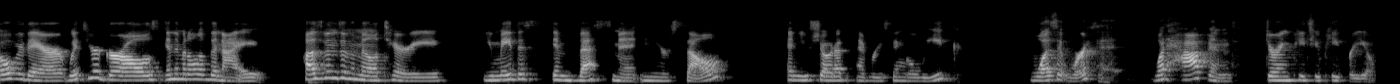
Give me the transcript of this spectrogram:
over there with your girls in the middle of the night, husband's in the military. You made this investment in yourself and you showed up every single week, was it worth it? What happened during P2P for you?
